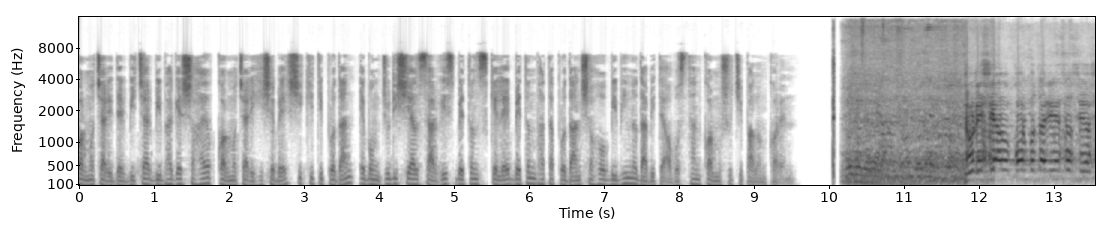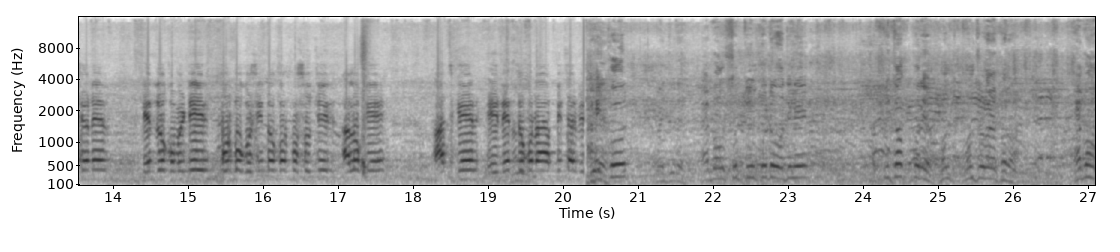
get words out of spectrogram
কর্মচারীদের বিচার বিভাগের সহায়ক কর্মচারী হিসেবে স্বীকৃতি প্রদান এবং জুডিশিয়াল সার্ভিস বেতন স্কেলে বেতন ভাতা প্রদান সহ বিভিন্ন দাবিতে অবস্থান কর্মসূচি পালন করেন। জুডিশিয়াল কর্মচারী অ্যাসোসিয়েশনের কেন্দ্র কমিটির পূর্ব ঘোষিত কর্মসূচির আলোকে আজকের এই নেত্রকোনা বিচার বিভাগ হাইকোর্ট এবং সুপ্রিম কোর্টের অধীনে পৃথক করে মন্ত্রণালয় করা। এবং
